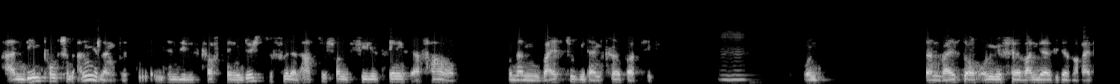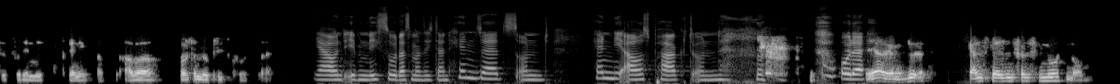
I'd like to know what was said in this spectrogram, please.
an dem Punkt schon angelangt bist, ein intensives Krafttraining durchzuführen, dann hast du schon viel Trainingserfahrung. Und dann weißt du, wie dein Körper tickt. Mhm. Und dann weißt du auch ungefähr, wann der wieder bereit ist für den nächsten Trainingssatz. Aber sollte möglichst kurz sein. Ja, und eben nicht so, dass man sich dann hinsetzt und Handy auspackt und oder. Ja, ganz schnell sind fünf Minuten um.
